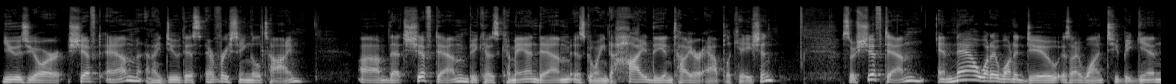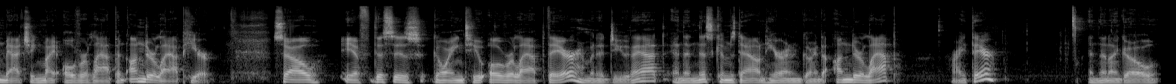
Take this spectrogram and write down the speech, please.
Use your Shift M, and I do this every single time. Um, that's Shift M because Command M is going to hide the entire application. So Shift M, and now what I want to do is I want to begin matching my overlap and underlap here. So if this is going to overlap there, I'm going to do that, and then this comes down here and I'm going to underlap right there. And then I go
